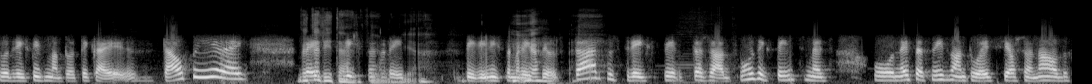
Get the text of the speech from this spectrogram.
to drīkst izmantot tikai telpu ievēji. Bet arī tā ir. drīkstam arī, drīkstam arī pirkt tērpus, drīkst pirkt dažādas mūzikas instrumentus, un es esmu izmantojis jau šo naudu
